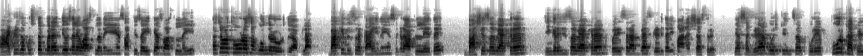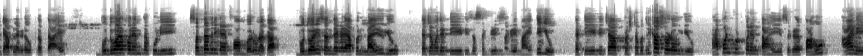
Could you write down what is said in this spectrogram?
आठवीचं पुस्तक बऱ्याच दिवस झाले वाचलं नाहीये सातवीचा इतिहास वाचला नाही त्याच्यामुळे थोडासा गोंधळ उडतोय आपला. बाकी दुसरं काही नाही सगळं आपल्याला येते भाषेचं व्याकरण इंग्रजीचं व्याकरण परिसर अभ्यास गणित आणि मानसशास्त्र या सगळ्या गोष्टींचं पुरेपूर फॅकल्टी आपल्याकडे उपलब्ध आहे. बुधवारपर्यंत कुणी सध्या तरी काही फॉर्म भरू नका. बुधवारी संध्याकाळी आपण लाईव्ह घेऊ. त्याच्यामध्ये टीईटीचं सगळी सगळी माहिती घेऊ. त्या टीईटीच्या प्रश्नपत्रिका सोडवून घेऊ. आपण कुठपर्यंत आहे हे सगळं पाहू आणि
